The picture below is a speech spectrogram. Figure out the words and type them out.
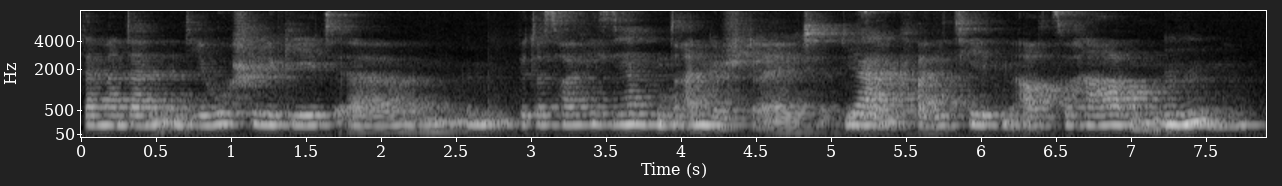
wenn man dann in die Hochschule geht, ähm, wird das häufig sehr hinten dran gestellt, diese ja. Qualitäten auch zu haben. Mhm. mhm.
